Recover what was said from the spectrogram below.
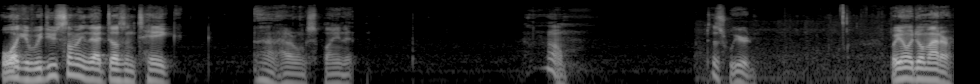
well, like if we do something that doesn't take, uh, how to explain it? I don't know. Just weird. But you know, it don't matter.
